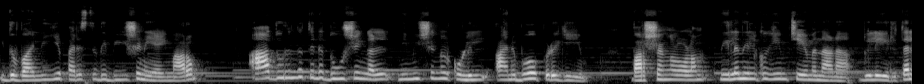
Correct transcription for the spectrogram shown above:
ഇത് വലിയ പരിസ്ഥിതി ഭീഷണിയായി മാറും. ആ ദുരന്തത്തിന്റെ ദൂഷ്യങ്ങൾ നിമിഷങ്ങൾക്കുള്ളിൽ അനുഭവപ്പെടുകയും വർഷങ്ങളോളം നിലനിൽക്കുകയും ചെയ്യുമെന്നാണ് വിലയിരുത്തൽ.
